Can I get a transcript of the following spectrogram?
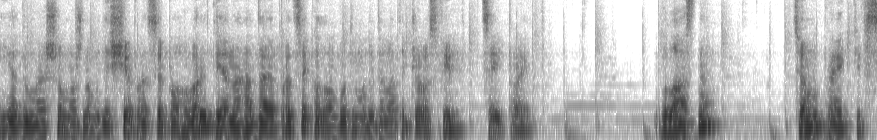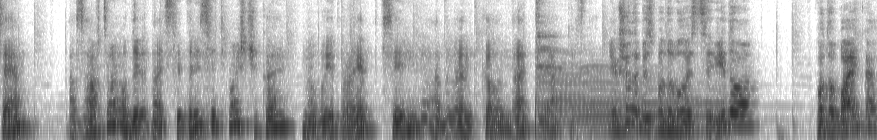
я думаю, що можна буде ще про це поговорити. Я нагадаю про це, коли ми будемо додавати JavaScript в цей проект. Власне, в цьому проєкті все. А завтра о 19.30 вас чекає новий проєкт в серії Advent Календар для. Якщо тобі сподобалось це відео, вподобайка,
